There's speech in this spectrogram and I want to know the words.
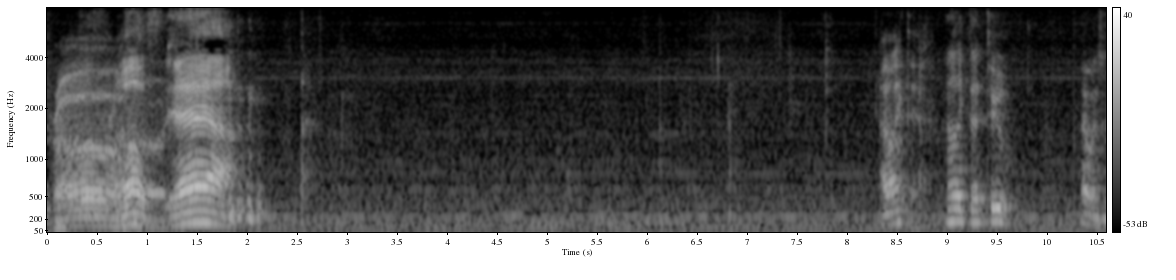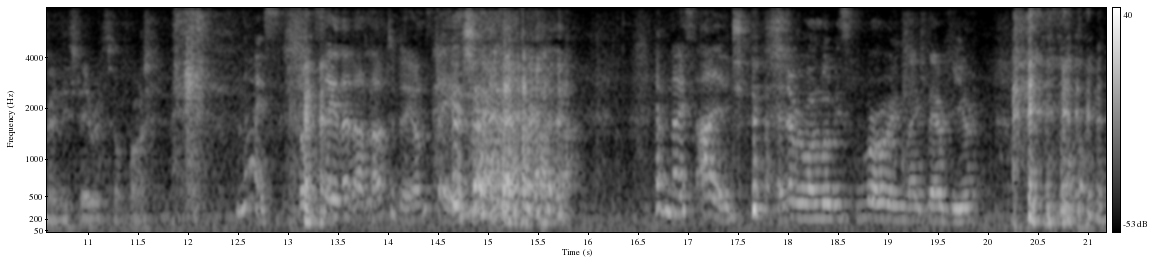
Pro. Oh yeah. I like that. I like that too. That one's my least favorite so far. Nice. Don't say that out loud today on stage. have a nice alt, and everyone will be throwing like their beer.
